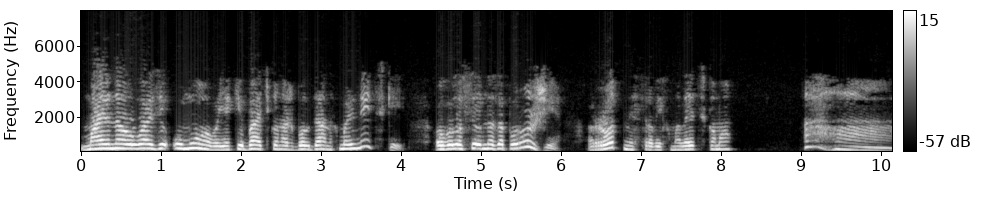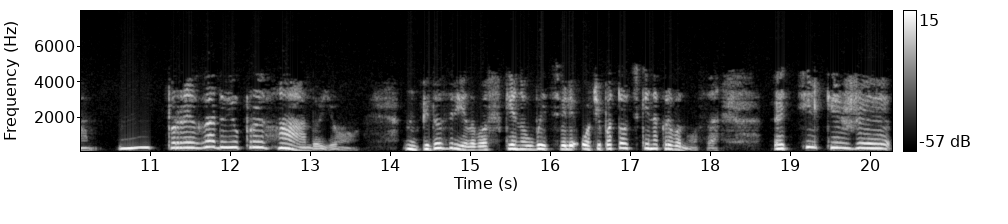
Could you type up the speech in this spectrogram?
Маю на увазі умови, які батько наш Богдан Хмельницький оголосив на Запорожжі ротмістрові Хмелецькому. Ага, пригадую, пригадую. Підозріливо скинув вицвілі очі Потоцький на кривоноса. Е, тільки ж,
